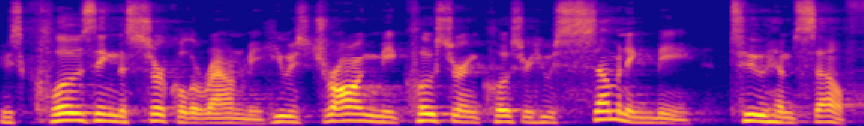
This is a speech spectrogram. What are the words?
he was closing the circle around me. He was drawing me closer and closer. He was summoning me to himself.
